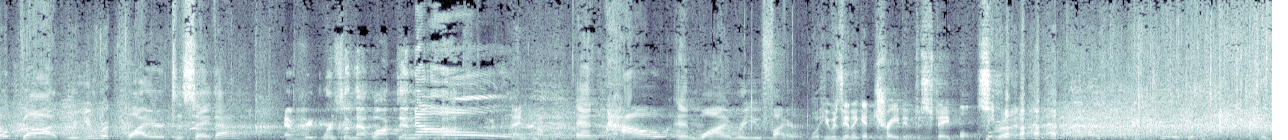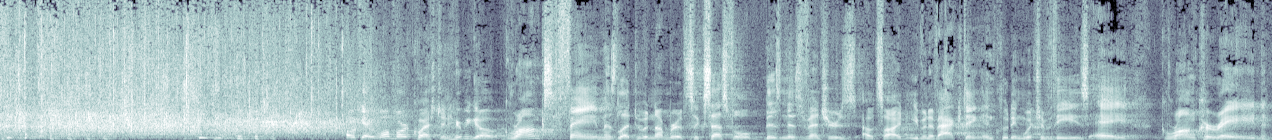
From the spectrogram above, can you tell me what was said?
Oh, God. Were you required to say that? every person that walked in. No. And, And how and why were you fired? well, he was going to get traded to Staples. Right. Okay, one more question. Here we go. Gronk's fame has led to a number of successful business ventures outside even of acting, including which of these? A. Gronkerade,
